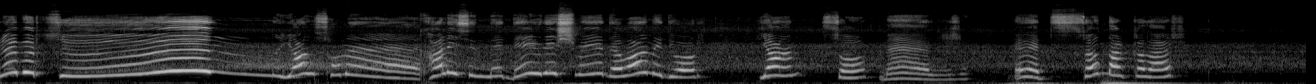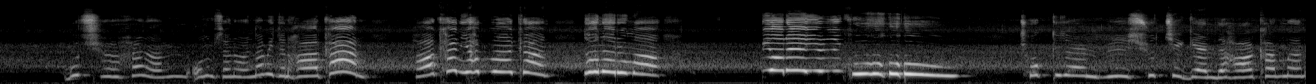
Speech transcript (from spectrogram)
Robertson! Yan Sommer kalesinde devleşmeye devam ediyor. Yan Sommer. Evet son dakikalar. Bu Hanan oğlum sen oyunda mıydın Hakan? Hakan yapma Hakan. Donnarumma. Bir araya girdik. Uhuhu. Çok güzel bir şut geldi Hakan'dan.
